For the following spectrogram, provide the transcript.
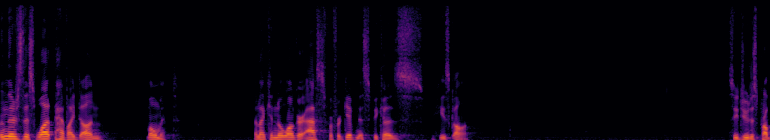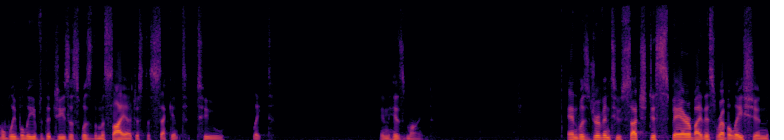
then there's this what have I done moment. And I can no longer ask for forgiveness because he's gone. See, Judas probably believed that Jesus was the Messiah just a second too late in his mind and was driven to such despair by this revelation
